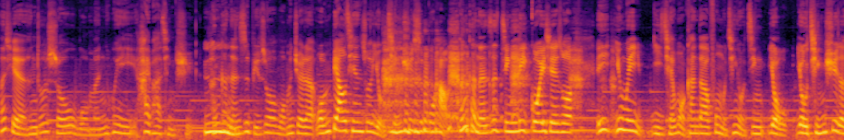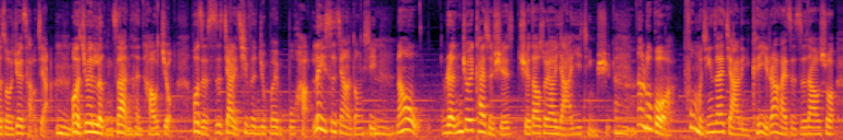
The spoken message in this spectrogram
而且很多时候我们会害怕情绪，很可能是比如说我们觉得我们标签说有情绪是不好，很可能是经历过一些说，诶，因为以前我看到父母亲有经有有情绪的时候就会吵架，嗯，或者就会冷战很好久，或者是家里气氛就会不好，类似这样的东西，然后。人就会开始学学到说要压抑情绪。嗯，那如果父母亲在家里可以让孩子知道说，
